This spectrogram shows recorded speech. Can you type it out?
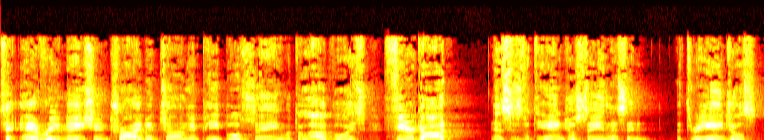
to every nation, tribe, and tongue and people, saying with a loud voice, Fear God this is what the angels saying. Listen, the three angels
